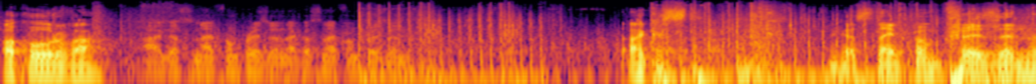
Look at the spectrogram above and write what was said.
O kurwa. I got. I got snipe from prison.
